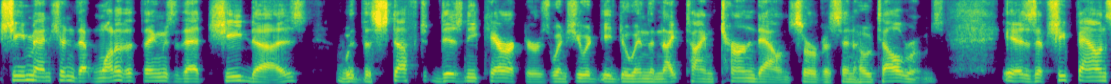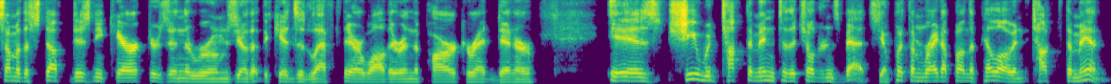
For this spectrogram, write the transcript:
she mentioned that one of the things that she does with the stuffed Disney characters when she would be doing the nighttime turn down service in hotel rooms is if she found some of the stuffed Disney characters in the rooms, you know, that the kids had left there while they're in the park or at dinner, is she would tuck them into the children's beds, you know, put them right up on the pillow and tuck them in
